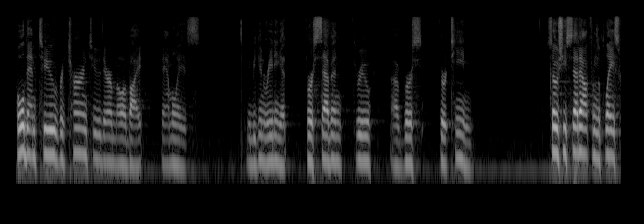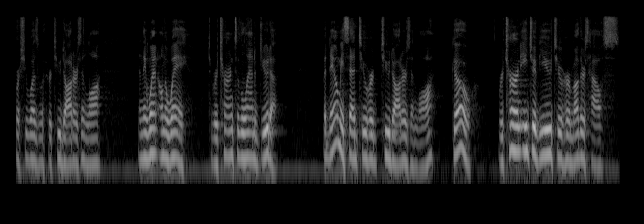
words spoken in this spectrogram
told them to return to their Moabite families. We begin reading at verse 7 through uh, verse 13. So she set out from the place where she was with her two daughters in law, and they went on the way to return to the land of Judah. But Naomi said to her two daughters in law, Go, return each of you to her mother's house.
